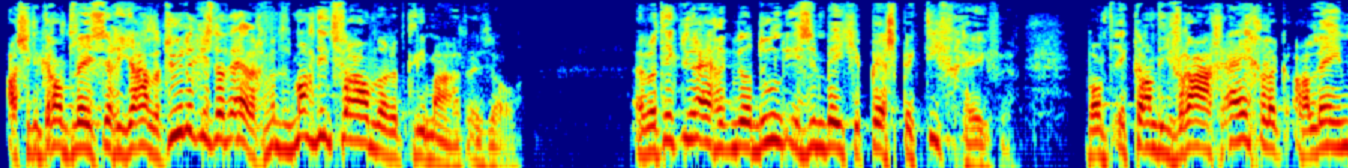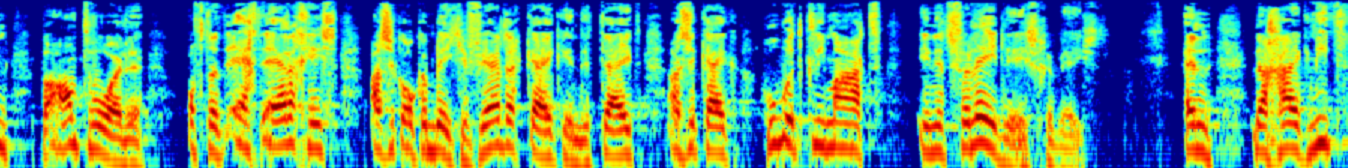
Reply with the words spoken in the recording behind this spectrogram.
Als je de krant leest, zeg je, ja, natuurlijk is dat erg, want het mag niet veranderen, het klimaat en zo. En wat ik nu eigenlijk wil doen, is een beetje perspectief geven. Want ik kan die vraag eigenlijk alleen beantwoorden of dat echt erg is als ik ook een beetje verder kijk in de tijd, als ik kijk hoe het klimaat in het verleden is geweest. En dan ga ik niet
